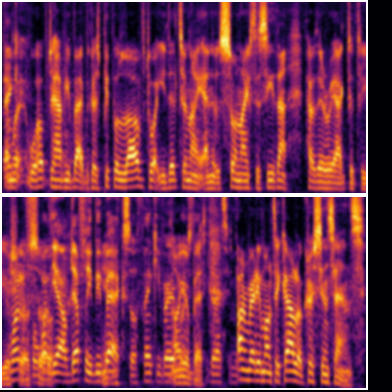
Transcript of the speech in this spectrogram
Thank and we, you. we'll hope to have you back because people loved what you did tonight, and it was so nice to see that how they reacted to your Wonderful. show. So, Well, yeah, I'll definitely be yeah. back. So thank you very all much. your Thank best. you. Grazie mille. On Radio Monte Carlo, Christian Sands.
